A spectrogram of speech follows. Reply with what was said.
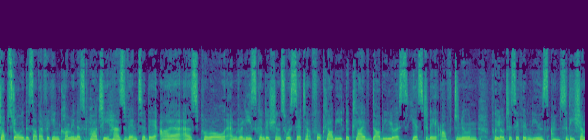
Top story The South African Communist Party has vented their ire as parole and release conditions were set up for Clive Derby Lewis yesterday afternoon. For Lotus FM News, I'm Sudisha.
